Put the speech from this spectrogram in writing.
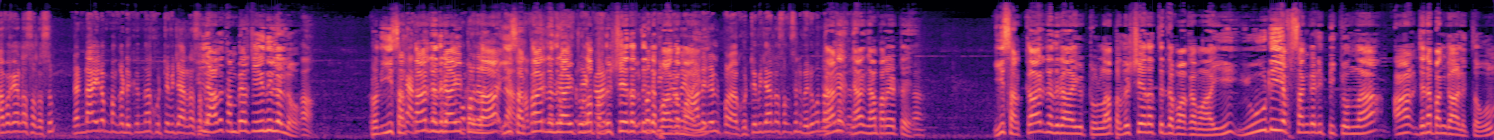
നവകേരള സദസ്സും രണ്ടായിരം പങ്കെടുക്കുന്ന കുറ്റവിചാരണ ഇല്ല അത് കമ്പയർ ചെയ്യുന്നില്ലല്ലോ. ഈ സർക്കാരിനെതിരായിട്ടുള്ള ഈ സർക്കാരിനെതിരായിട്ടുള്ള പ്രതിഷേധത്തിന്റെ ഭാഗമായി ആളുകൾ കുറ്റവിചാരണ സദസ്സിൽ വരുമെന്നാണ് ഞാൻ ഞാൻ പറയട്ടെ. ഈ സർക്കാരിനെതിരായിട്ടുള്ള പ്രതിഷേധത്തിന്റെ ഭാഗമായി യു ഡി എഫ് സംഘടിപ്പിക്കുന്ന ജനപങ്കാളിത്തവും.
